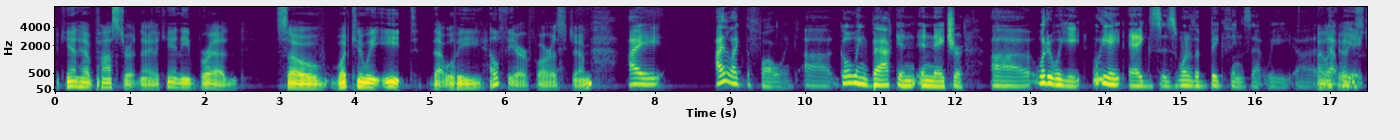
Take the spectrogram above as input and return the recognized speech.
I can't have pasta at night. I can't eat bread. So, what can we eat that will be healthier for us, Jim? I I like the following. Uh, going back in in nature, uh, what do we eat? We ate eggs is one of the big things that we uh, like that we eggs. ate.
